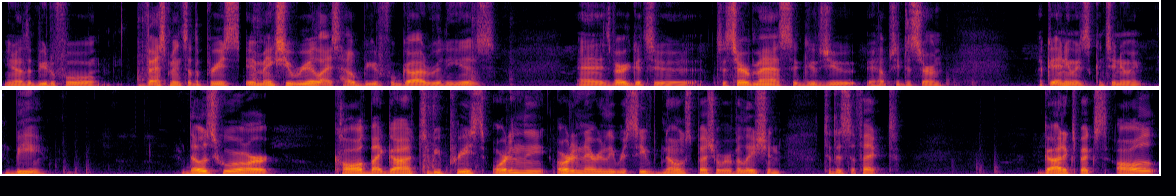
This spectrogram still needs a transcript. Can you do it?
you know the beautiful vestments of the priest, it makes you realize how beautiful God really is and it's very good to to serve mass. It gives you it helps you discern. Okay, anyways, continuing. B. Those who are called by God to be priests ordinarily ordinarily received no special revelation to this effect. God expects all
